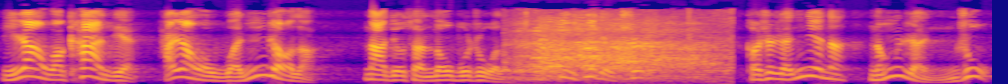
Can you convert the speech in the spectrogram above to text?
你让我看见，还让我闻着了。那就算搂不住了，得吃。可是人家呢，能忍住。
